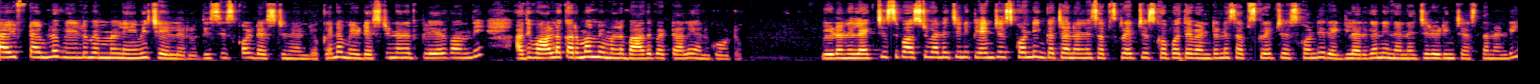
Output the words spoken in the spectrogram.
లైఫ్ టైంలో వీళ్ళు మిమ్మల్ని ఏమీ చేయలేరు. దిస్ ఇస్ కాల్ డెస్టినీ అండి. ఓకేనా? మీ డెస్టినీ అనేది క్లియర్గా ఉంది. అది వాళ్ళ కర్మ మిమ్మల్ని బాధ పెట్టాలి అనుకోవటం. వీడియోని లైక్ చేసి పాజిటివ్ ఎనర్జీని క్లెయిమ్ చేసుకోండి. ఇంకా ఛానల్ని సబ్స్క్రైబ్ చేసుకోకపోతే వెంటనే సబ్స్క్రైబ్ చేసుకోండి. రెగ్యులర్గా నేను ఎనర్జీ రీడింగ్ చేస్తానండి.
